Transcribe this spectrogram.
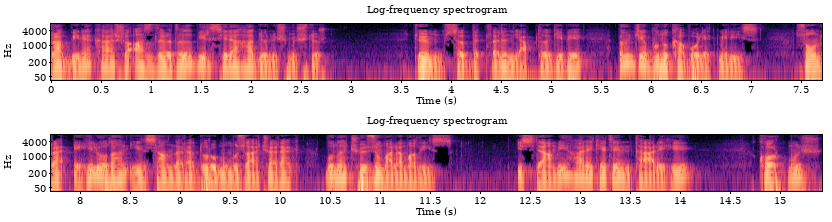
Rabbine karşı azdırdığı bir silaha dönüşmüştür. Tüm sıddıkların yaptığı gibi önce bunu kabul etmeliyiz. Sonra ehil olan insanlara durumumuzu açarak buna çözüm aramalıyız. İslami hareketin tarihi, korkmuş,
